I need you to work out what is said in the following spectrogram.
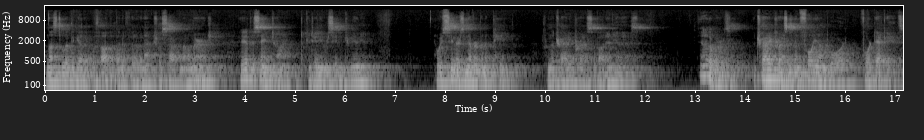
and thus to live together without the benefit of an actual sacramental marriage, and at the same time to continue receiving communion. And we've seen there's never been a peep from the Tratty press about any of this. In other words, the Tratty press has been fully on board for decades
